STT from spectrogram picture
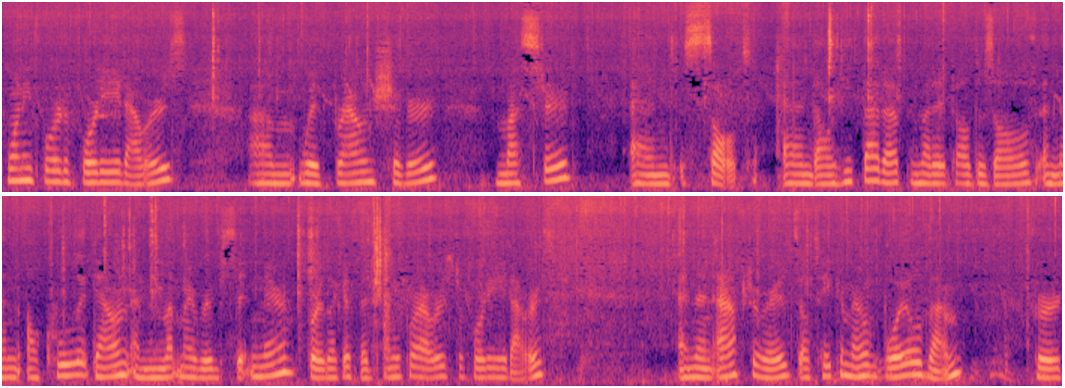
24 to 48 hours um, with brown sugar, mustard, and salt. And I'll heat that up and let it all dissolve and then I'll cool it down and then let my ribs sit in there for, like I said, 24 hours to 48 hours. And then afterwards, I'll take them out, boil them for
